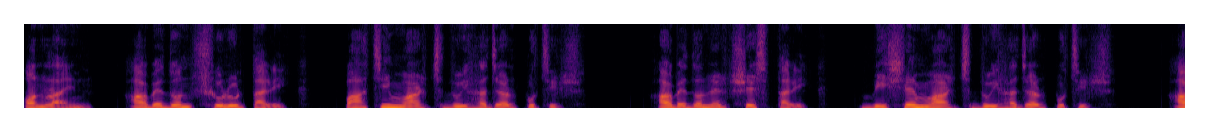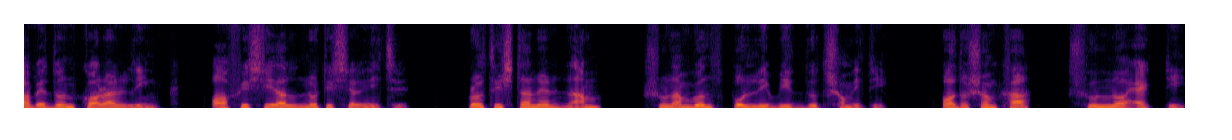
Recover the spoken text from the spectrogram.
অনলাইন। আবেদন শুরুর তারিখ। পাঁচই মার্চ দুই হাজার পঁচিশ। আবেদনের শেষ তারিখ। বিশে মার্চ দুই হাজার পঁচিশ। আবেদন করার লিঙ্ক অফিসিয়াল নোটিশের নিচে। প্রতিষ্ঠানের নাম, সুনামগঞ্জ পল্লী বিদ্যুৎ সমিতি। পদসংখ্যা, শূন্য একটি।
